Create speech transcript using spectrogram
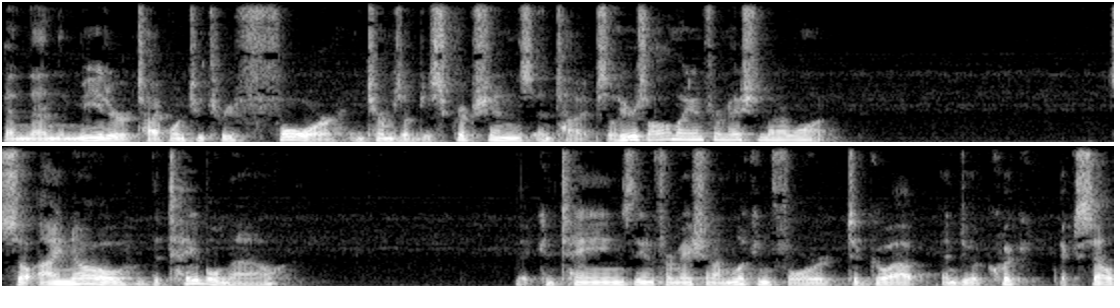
and then the meter type 1, 2, 3, 4 in terms of descriptions and type. So here's all my information that I want. So I know the table now that contains the information I'm looking for to go out and do a quick Excel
